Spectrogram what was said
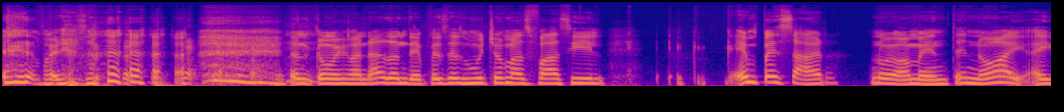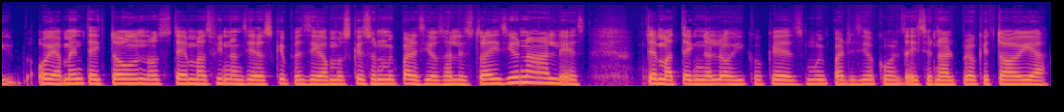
por eso, como Ivana, donde pues es mucho más fácil empezar nuevamente, ¿no? Hay, hay, obviamente hay todos unos temas financieros que pues digamos que son muy parecidos a los tradicionales, tema tecnológico que es muy parecido como el tradicional, pero que todavía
